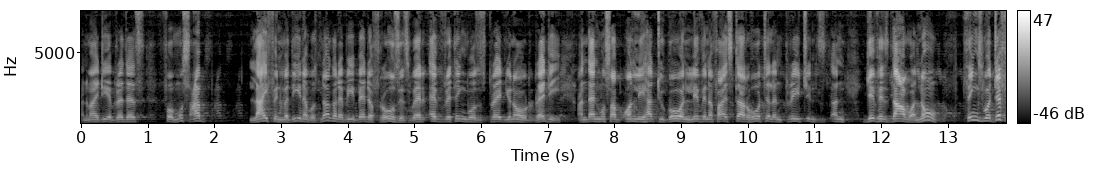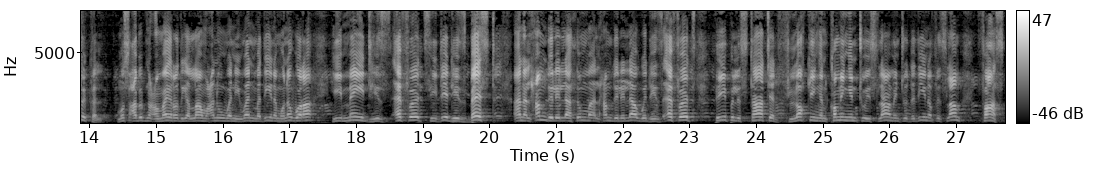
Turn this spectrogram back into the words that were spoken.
And my dear brothers, for Mus'ab, life in Medina was not going to be bed of roses where everything was spread, you know, ready. And then Mus'ab only had to go and live in a five-star hotel and preach and give his da'wah. No. Things were difficult. Mus'ab ibn Umayr radiallahu anhu, when he went Medina Munawwara, he made his efforts, he did his best. And alhamdulillah, thumma alhamdulillah, with his efforts, people started flocking and coming into Islam, into the deen of Islam fast.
